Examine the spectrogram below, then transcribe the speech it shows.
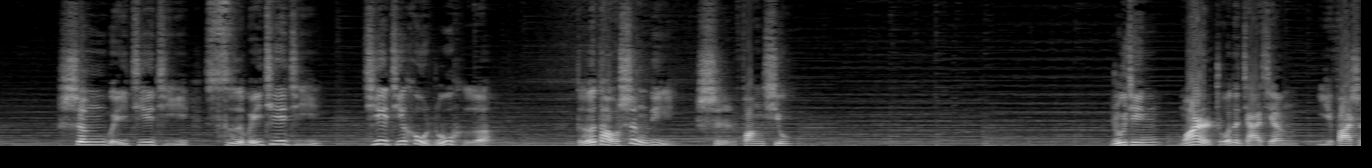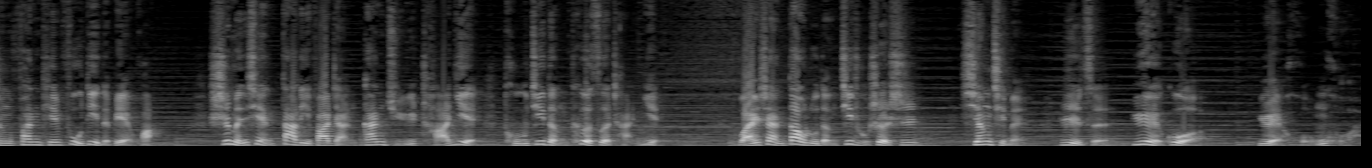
生为阶级，死为阶级，阶级后如何？得到胜利始方休。如今，王尔琢的家乡已发生翻天覆地的变化，石门县大力发展柑橘、茶叶、土鸡等特色产业，完善道路等基础设施，乡亲们日子越过越红火。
